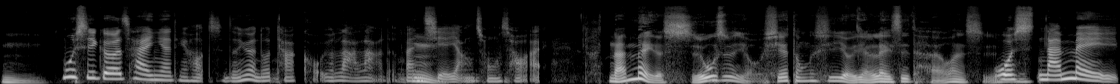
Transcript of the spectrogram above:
嗯，墨西哥菜应该挺好吃的，因为很多 taco 又辣辣的，番茄、洋葱，超爱。南美的食物是不是有些东西有一点类似台湾食物？我是南美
